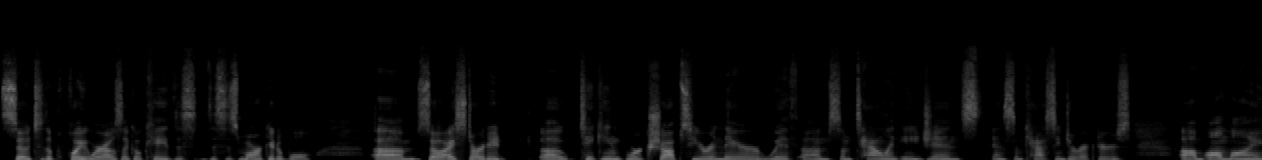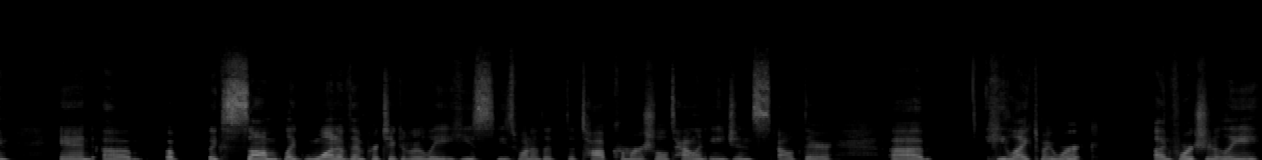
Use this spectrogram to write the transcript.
so to the point where I was like, okay, this this is marketable. Um, so I started uh, taking workshops here and there with um, some talent agents and some casting directors um, online, and um, uh, like some like one of them particularly, he's he's one of the the top commercial talent agents out there. Uh, he liked my work unfortunately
